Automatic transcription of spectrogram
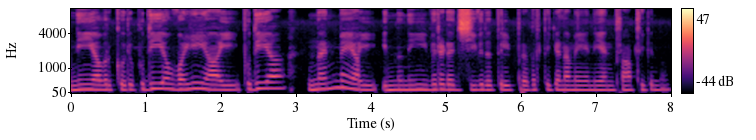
നീ അവർക്കൊരു പുതിയ വഴിയായി പുതിയ നന്മയായി ഇന്ന് നീ ഇവരുടെ ജീവിതത്തിൽ പ്രവർത്തിക്കണമേ എന്ന് ഞാൻ പ്രാർത്ഥിക്കുന്നു.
